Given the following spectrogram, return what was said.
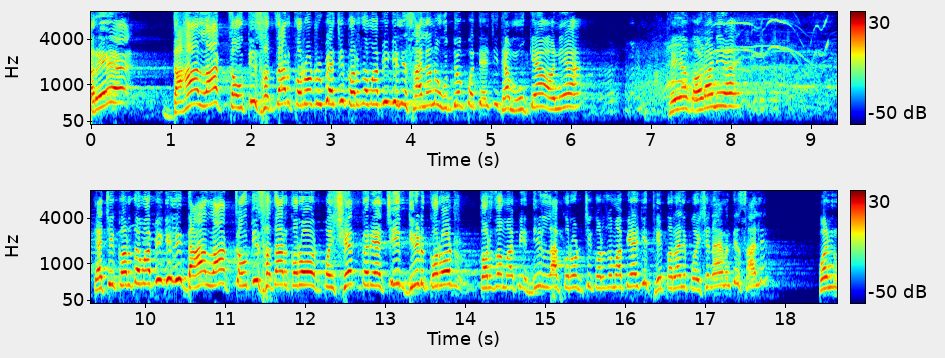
अरे दहा लाख चौतीस हजार करोड रुपयाची कर्जमाफी केली. साल्यानं उद्योगपतीची त्या मुक्या अन्या. हे एक अडाणी आहे. त्याची कर्जमाफी केली. दहा लाख चौतीस हजार करोड. पण शेतकऱ्याची दीड करोड कर्जमाफी दीड लाख करोडची कर्जमाफी आहे जी. ते करायला पैसे नाही म्हणते साले. पण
